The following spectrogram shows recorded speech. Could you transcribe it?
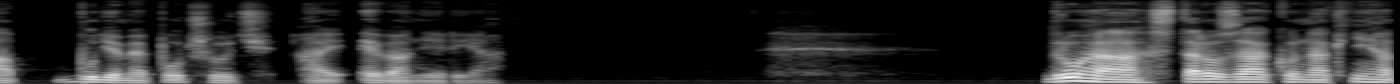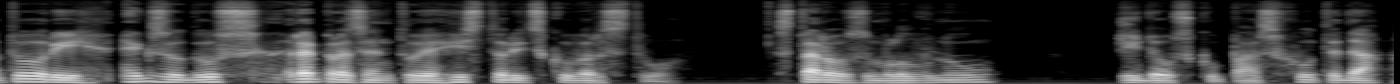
a budeme počuť aj Evanília. Druhá starozákonná kniha Tóry Exodus reprezentuje historickú vrstvu. Starozmluvnú židovskú paschu, teda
